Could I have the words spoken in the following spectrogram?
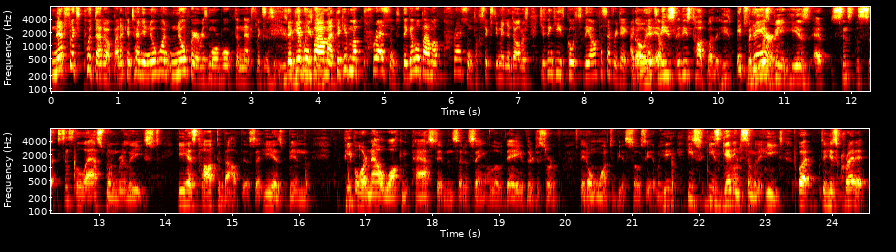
Netflix put that up, and I can tell you, no one, nowhere is more woke than Netflix. He's- he's they been- give Obama, been- they give him a present. They give Obama a present of sixty million dollars. Do you think he goes to the office every day? I No, don't and, think so. and he's and he's talked about it. He's It's but he has there. been he has eh, since the since the last one released. He has talked about this that he has been. People are now walking past him instead of saying hello, Dave. They're just sort of they don't want to be associated. with him. He he's he's getting some of the heat, but to his credit,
